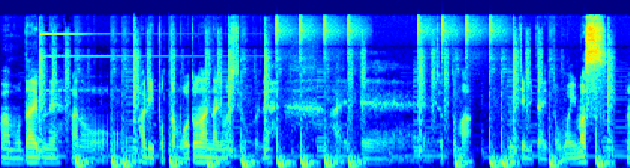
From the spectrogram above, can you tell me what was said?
まあもうだいぶね、あのハリー・ポッターも大人になりましたよ、これね。はい。えー、ちょっとまあ、見てみたいと思います。う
